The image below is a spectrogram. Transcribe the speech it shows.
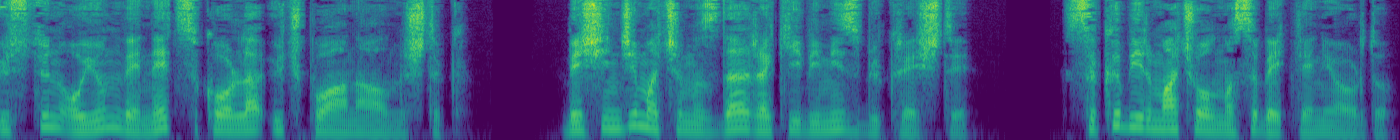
üstün oyun ve net skorla 3 puan almıştık. Beşinci maçımızda rakibimiz Bükreş'ti. Sıkı bir maç olması bekleniyordu.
